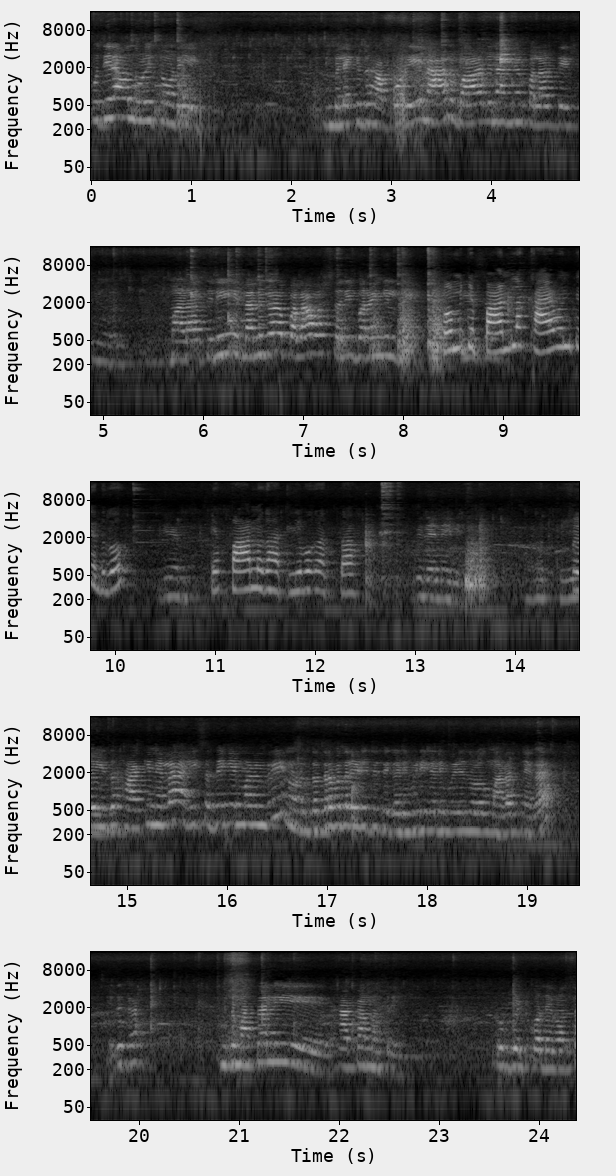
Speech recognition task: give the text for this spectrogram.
ಪುದೀನ ಒಂದು ಉಳಿತು ನೋಡ್ರಿ ಬೆಳಕಿದ್ರೆ ಹಾಕೋರಿ ನಾನು ಭಾಳ ದಿನ ಆದ್ಮೇಲೆ ಪಲಾವ್ ಟೇಸ್ಟ್ ಮಾಡತ್ತೀನಿ ನನಗೆ ಪಲಾವ್ ಅಷ್ಟು ಸರಿ ಬರಂಗಿಲ್ರಿ मम्मी ते पानला काय म्हणतात ग ಏನು ते पान घातली बघ आता ಬಿರಿಯಾನಿಲಿ ಸೊ ಇದು ಹಾಕಿನೆಲ್ಲ ಈ ಸದ್ಯಕ್ಕೆ ಏನ್ ರೀ ನೋಡಿ ದದ್ರ ಬದ್ರ ಹಿಡಿತೈತಿ ಗಡಿಬಿಡಿ ಗಡಿಬಿಡಿದೊಳಗೆ ಮಾಡತ್ನಾಗ ಇದಕ್ಕೆ ಇದು ಮಸಾಲೆ ಹಾಕಾಮಂತ್ರಿ. ರುಬ್ಬಿಟ್ಕೊಂಡಿರುವಂತ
